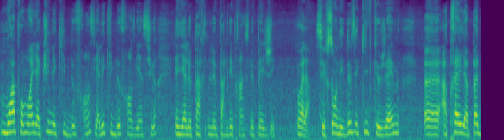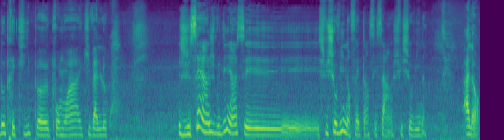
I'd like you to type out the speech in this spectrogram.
moi, pour moi, il n'y a qu'une équipe de France. Il y a l'équipe de France, bien sûr, et il y a le Parc des Princes, le PSG. Voilà, ce sont les deux équipes que j'aime. Euh, après, il n'y a pas d'autres équipes euh, pour moi qui valent le coup. Je sais, hein, je vous dis, hein, je suis chauvine en fait, hein, c'est ça, hein, je suis chauvine. Alors,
